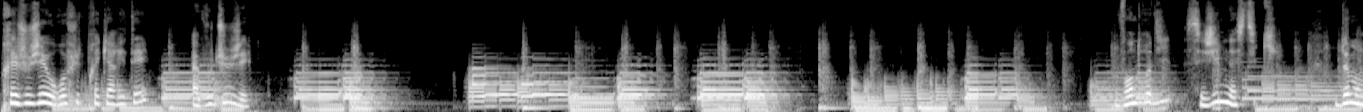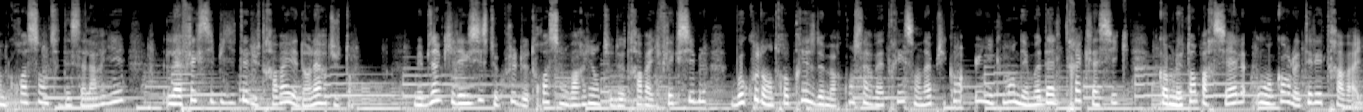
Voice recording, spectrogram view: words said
Préjugé ou refus de précarité À vous de juger. Vendredi, c'est gymnastique. Demande croissante des salariés, la flexibilité du travail est dans l'air du temps. Mais bien qu'il existe plus de 300 variantes de travail flexible, beaucoup d'entreprises demeurent conservatrices en appliquant uniquement des modèles très classiques comme le temps partiel ou encore le télétravail.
